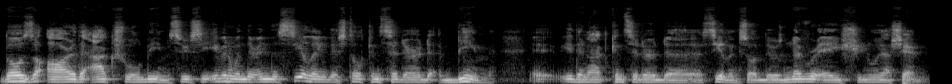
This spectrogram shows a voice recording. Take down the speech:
Those are the actual beams. So you see, even when they're in the ceiling, they're still considered beam. Eh, they're not considered uh, ceiling. So there was never a shinui Hashem.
